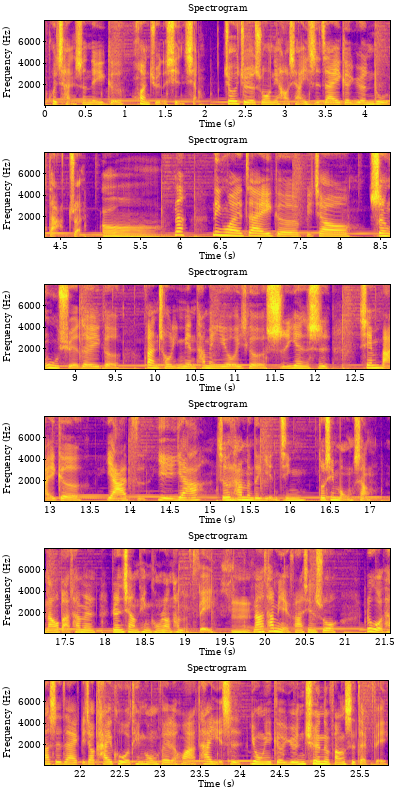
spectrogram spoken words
会产生的一个幻觉的现象，就会觉得说你好像一直在一个原路打转。哦。那另外在一个比较生物学的一个范畴里面，他们也有一个实验是先把一个。鸭子、野鸭，就是他们的眼睛都先蒙上，嗯、然后把他们扔向天空，让他们飞。嗯，然后他们也发现说，如果它是在比较开阔的天空飞的话，它也是用一个圆圈的方式在飞。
